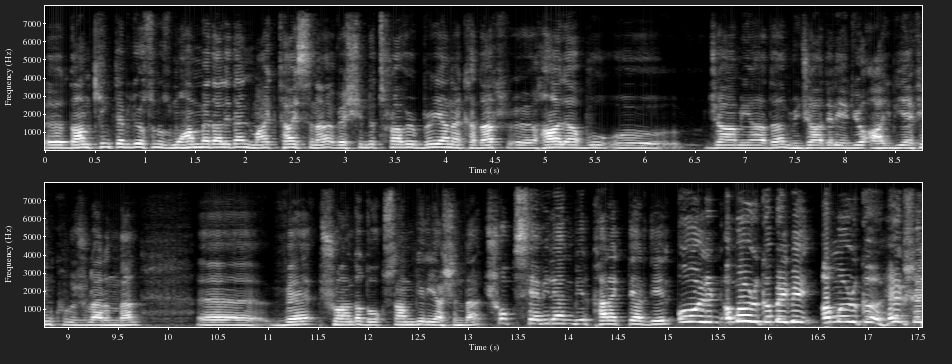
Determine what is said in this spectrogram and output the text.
Dan King de biliyorsunuz Muhammed Ali'den Mike Tyson'a ve şimdi Trevor Bryan'a kadar e, hala bu e, camiada mücadele ediyor. IBF'in kurucularından e, ve şu anda 91 yaşında. Çok sevilen bir karakter değil. All in America baby, America, her şey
